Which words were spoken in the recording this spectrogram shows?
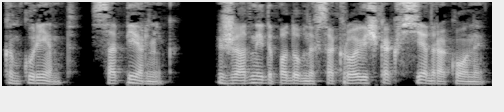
Конкурент, соперник, жадный до подобных сокровищ, как все драконы.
